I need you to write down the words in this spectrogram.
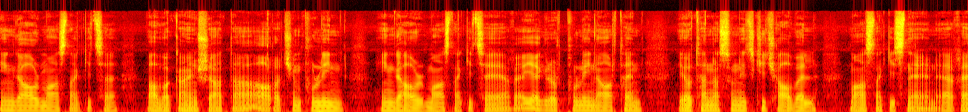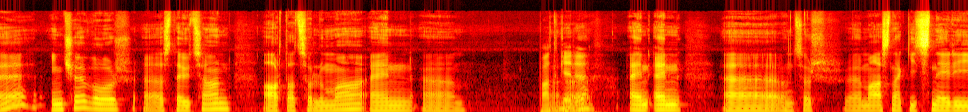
500 մասնակիցը բավականին շատ է, առաջին փուլին 500 մասնակից է եղել, երկրորդ փուլին արդեն 70-ից քիչ ավել մասնակիցներ են եղել, ինչը որ ըստ էության արտացոլում է այն պատկերը այն այն ոնց որ մասնակիցների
